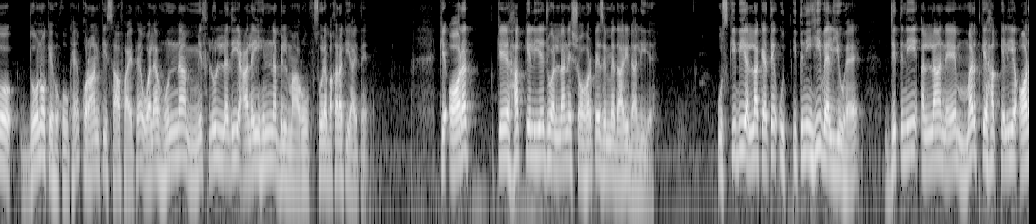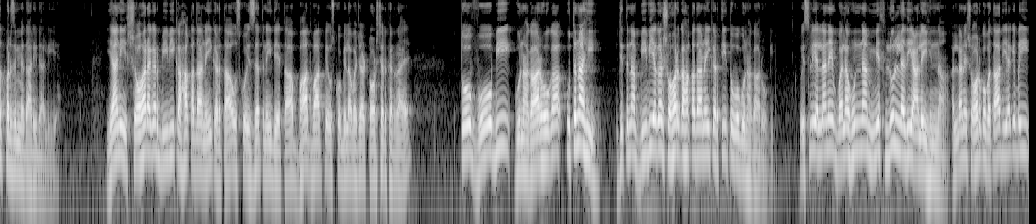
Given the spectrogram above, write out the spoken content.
دونوں کے حقوق ہیں قرآن کی صاف ہے ولا ہن مثل الدی علیہ بالمعروف سورہ بقرہ کی آیتیں کہ عورت کے حق کے لیے جو اللہ نے شوہر پہ ذمہ داری ڈالی ہے اس کی بھی اللہ کہتے ہیں اتنی ہی ویلیو ہے جتنی اللہ نے مرد کے حق کے لیے عورت پر ذمہ داری ڈالی ہے یعنی شوہر اگر بیوی کا حق ادا نہیں کرتا اس کو عزت نہیں دیتا بات بات پہ اس کو بلا وجہ ٹارچر کر رہا ہے تو وہ بھی گناہ گار ہوگا اتنا ہی جتنا بیوی اگر شوہر کا حق ادا نہیں کرتی تو وہ گناہ گار ہوگی تو اس لیے اللہ نے بلا ہننا مثل الدی علیہ اللہ نے شوہر کو بتا دیا کہ بھائی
